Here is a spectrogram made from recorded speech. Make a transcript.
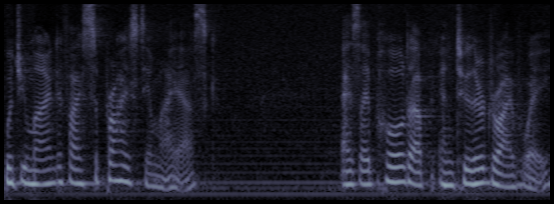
Would you mind if I surprised him? I asked. As I pulled up into their driveway,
